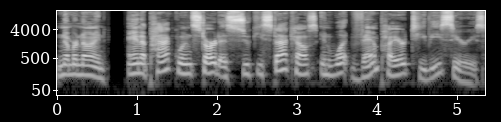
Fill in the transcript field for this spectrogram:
Number 9. Anna Paquin starred as Sookie Stackhouse in what vampire TV series?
